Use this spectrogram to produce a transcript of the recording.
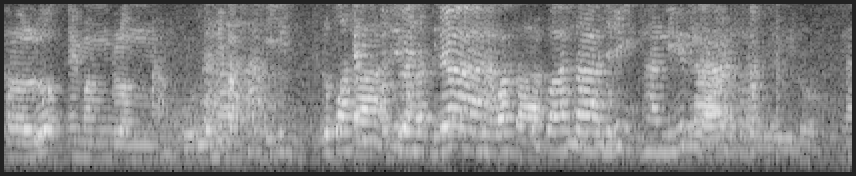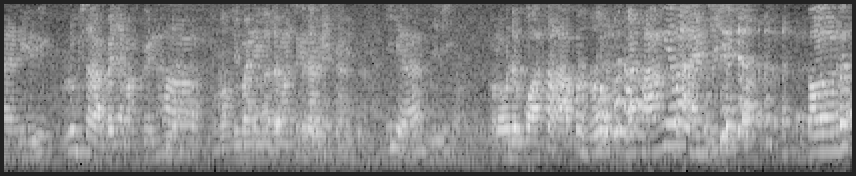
kalau lu emang belum mampu dan Nah. dipaksain. Lu puasa kan banyak disuruh ya, lu puasa. lu puasa jadi nahan diri nah, kan. nah, untuk gitu nah diri lu bisa banyak lakuin hal Emang dibanding ada cuma sekedar nikah. gitu? iya jadi kalau udah puasa lapar bro. Ya kan nggak sange lah anjing. Kalau ngebet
